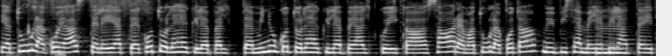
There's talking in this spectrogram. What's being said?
ja Tuulekojast te leiate kodulehekülje pealt, minu kodulehekülje pealt kui ka Saaremaa tuulekoda müüb ise meie mm -hmm. pileteid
